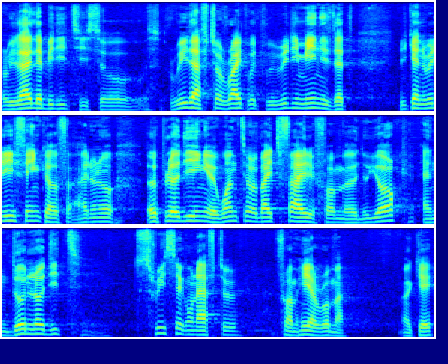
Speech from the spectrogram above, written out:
reliability. So read after write, what we really mean is that you can really think of, I don't know, uploading a one terabyte file from uh, New York and download it three seconds after from here, Roma, okay?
